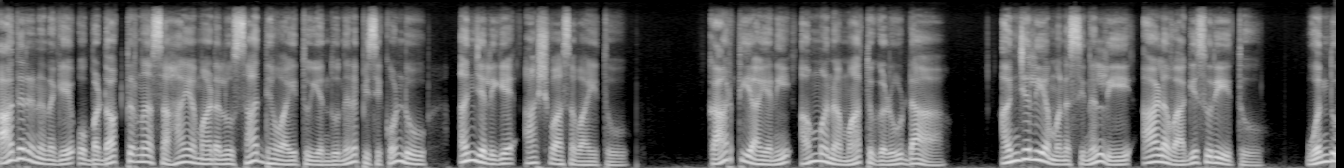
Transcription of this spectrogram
ಆದರೆ ನನಗೆ ಒಬ್ಬ ಡಾಕ್ಟರ್ನ ಸಹಾಯ ಮಾಡಲು ಸಾಧ್ಯವಾಯಿತು ಎಂದು ನೆನಪಿಸಿಕೊಂಡು ಅಂಜಲಿಗೆ ಆಶ್ವಾಸವಾಯಿತು. ಕಾರ್ತಿಯಾಯನಿ ಅಮ್ಮನ ಮಾತುಗಳು ಡಾ. ಅಂಜಲಿಯ ಮನಸ್ಸಿನಲ್ಲಿ ಆಳವಾಗಿ ಸುರಿಯಿತು. ಒಂದು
